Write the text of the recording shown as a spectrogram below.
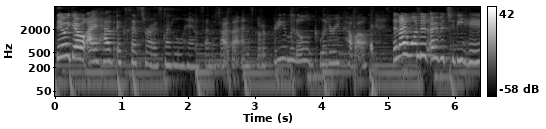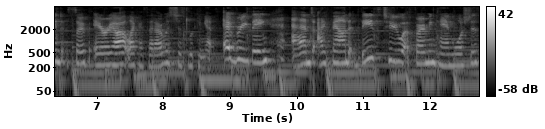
There we go, I have accessorized my little hand sanitizer and it's got a pretty little glittery cover. Then I wandered over to the hand soap area. Like I said, I was just looking at everything and I found these two foaming hand washes.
